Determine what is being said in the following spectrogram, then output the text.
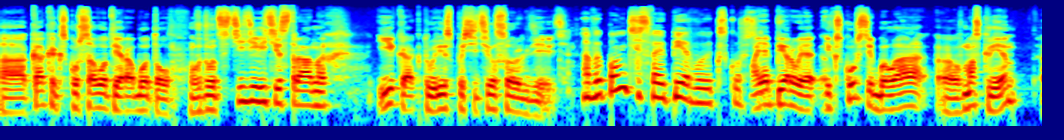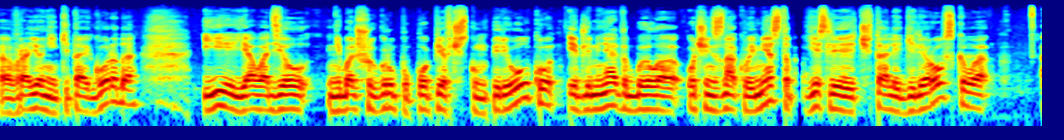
А, как экскурсовод я работал в 29 странах, и как турист посетил 49. А вы помните свою первую экскурсию? Моя первая экскурсия была э, в Москве, э, в районе Китай-города, и я водил небольшую группу по Певческому переулку, и для меня это было очень знаковое место. Если читали Гелеровского,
